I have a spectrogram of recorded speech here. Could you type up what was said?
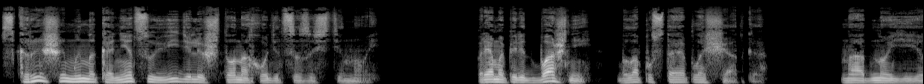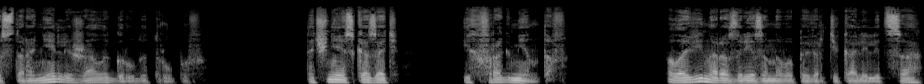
С крыши мы, наконец, увидели, что находится за стеной. Прямо перед башней была пустая площадка. На одной ее стороне лежала груда трупов. Точнее сказать, их фрагментов половина разрезанного по вертикали лица,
